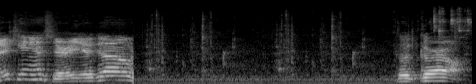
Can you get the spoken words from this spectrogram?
Shake hands. There you go. Good girl.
